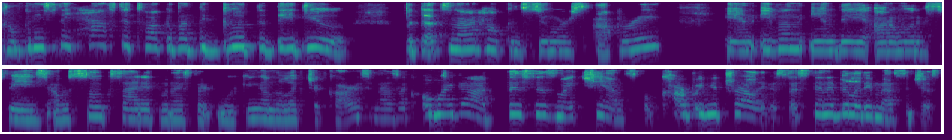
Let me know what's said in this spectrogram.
companies, they have to talk about the good that they do. But that's not how consumers operate. And even in the automotive space, I was so excited when I started working on electric cars. And I was like, oh my God, this is my chance for carbon neutrality, sustainability messages.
